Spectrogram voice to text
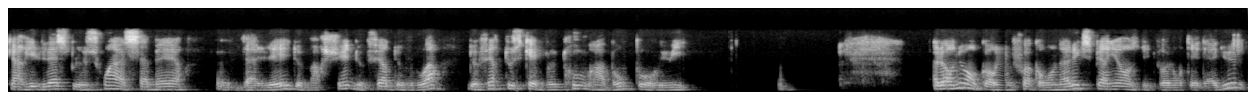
car il laisse le soin à sa mère euh, d'aller, de marcher, de faire, de vouloir, de faire tout ce qu'elle trouvera bon pour lui. Alors nous, encore une fois, quand on a l'expérience d'une volonté d'adulte,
